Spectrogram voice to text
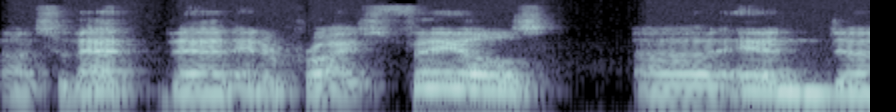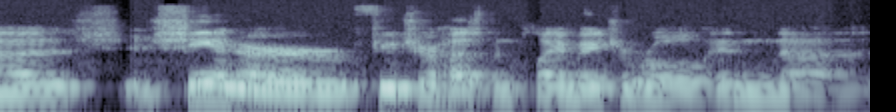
uh, so that that enterprise fails. Uh, and uh, sh- she and her future husband play a major role in uh,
